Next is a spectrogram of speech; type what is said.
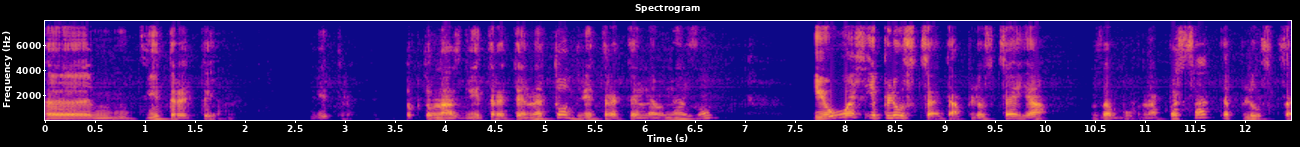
е, 2 третини. 2 третини. Тобто в нас 2 третини тут, 2 третини внизу. І ось і плюс це. Да, плюс це я забув написати, плюс це.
